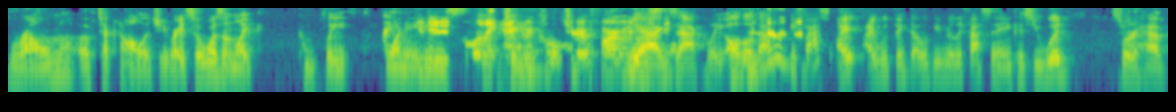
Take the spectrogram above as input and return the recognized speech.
realm of technology, right? So it wasn't like complete 180 like to, agriculture, farm. Yeah, exactly. Although that would be fast. I, I would think that would be really fascinating because you would sort of have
